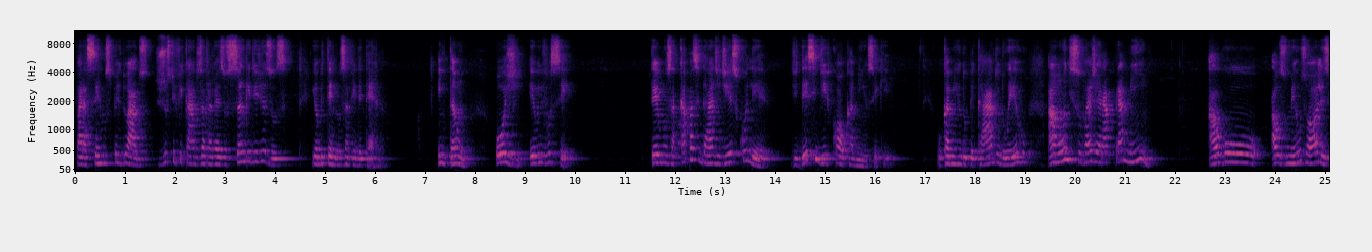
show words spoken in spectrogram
para sermos perdoados, justificados através do sangue de Jesus e obtermos a vida eterna. Então, hoje eu e você temos a capacidade de escolher, de decidir qual caminho seguir. O caminho do pecado, do erro, aonde isso vai gerar para mim algo aos meus olhos,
